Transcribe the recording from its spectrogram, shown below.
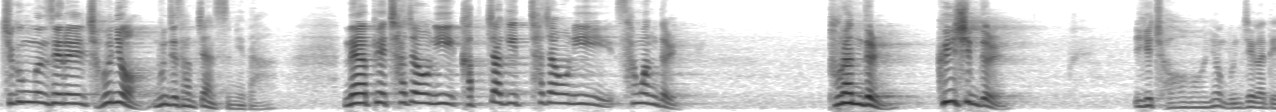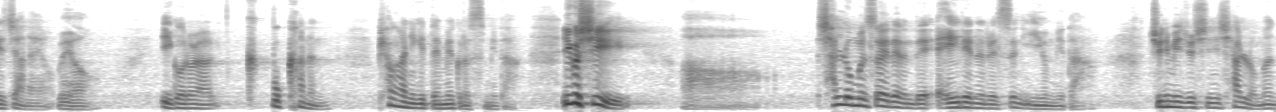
죽음 권세를 전혀 문제 삼지 않습니다. 내 앞에 찾아온 이 갑자기 찾아온 이 상황들, 불안들, 근심들 이게 전혀 문제가 되지 않아요. 왜요? 이거를 극복하는 평안이기 때문에 그렇습니다. 이것이 어, 샬롬을 써야 되는데 에이레네를 쓴 이유입니다. 주님이 주신 샬롬은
